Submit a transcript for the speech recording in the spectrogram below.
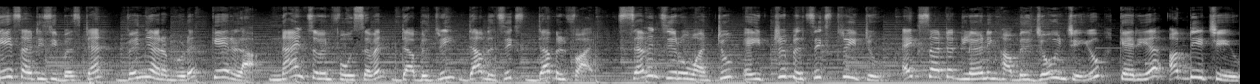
K S R T C bus stand Venjaramoodu Kerala nine seven four seven double three double six double five seven zero one two eight triple six three two exalted learning ഹബിൽ ജോയിൻ ചെയ്യൂ. കരിയർ അപ്ഡേറ്റ് ചെയ്യൂ.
